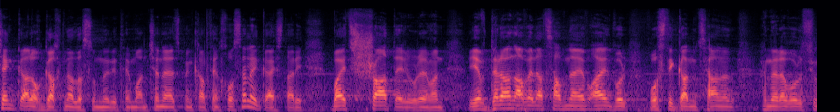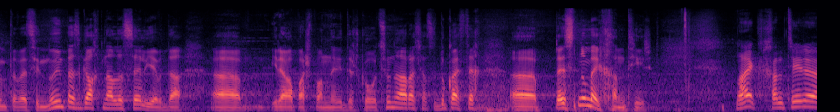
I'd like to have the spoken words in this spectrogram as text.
չենք կարող գախնալսումների թեման չնայած մենք արդեն խոսել ենք այս տարի բայց շատ էր ուրեմն եւ դրան ավելացավ նաեւ այն որ ոստիկանությանը հնարավորություն տվեցին նույնպես գախնալսել եւ դա իրավապաշտպանների դժգոհությունը առաջացավ դուք այստեղ տեսնում եք խնդիր Նայեք, խնդիրը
